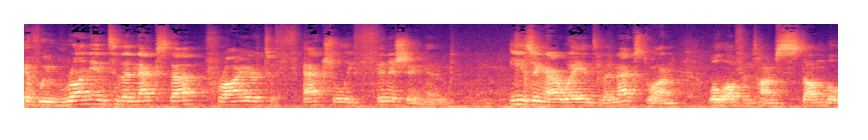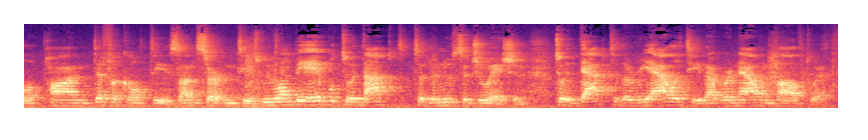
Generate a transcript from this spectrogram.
If we run into the next step prior to f- actually finishing and easing our way into the next one, we'll oftentimes stumble upon difficulties, uncertainties. We won't be able to adapt to the new situation, to adapt to the reality that we're now involved with.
